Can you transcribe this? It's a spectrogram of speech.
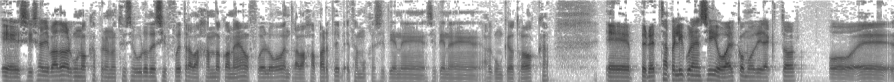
Eh, sí se ha llevado algún Oscar pero no estoy seguro de si fue trabajando con él o fue luego en trabajo aparte. Esta mujer sí tiene sí tiene algún que otro Oscar. Eh, pero esta película en sí o él como director o eh,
